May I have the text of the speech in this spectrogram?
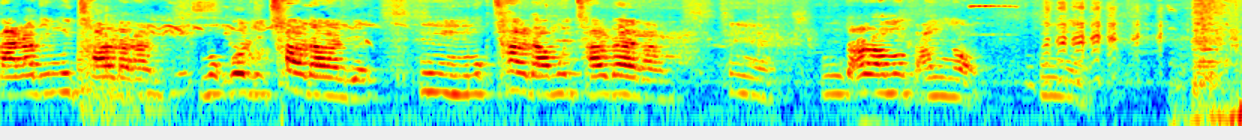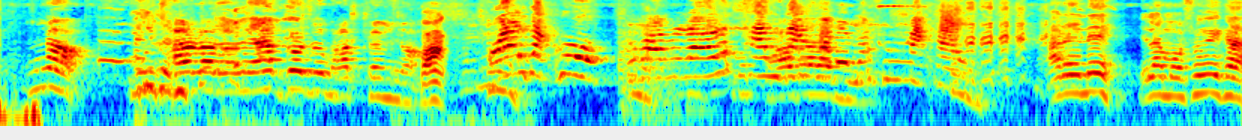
কাটা দি মুই ছালটা খাম মুখ পোল্ট্রির ছালটা আনি দে হুম, মুখ ছালটা ছালটা হুম, দাদা মুখ খাম না হুম। না মুই ছালটা খাম এক গাছে ভাত খাম না ওই দেখো তোমার বেটা সালটা খাবে মশুন না খায়। আরে নে এলা মশঙ্গে খা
